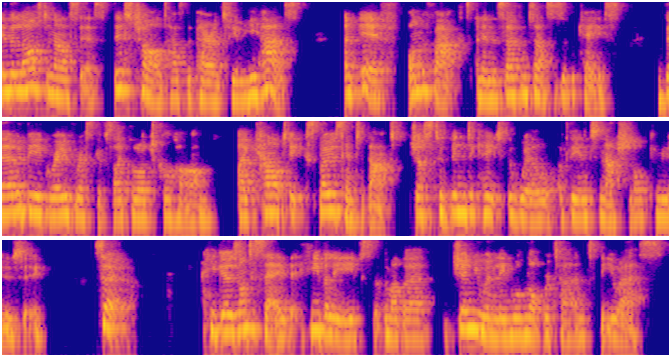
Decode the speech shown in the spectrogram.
In the last analysis, this child has the parents whom he has. And if, on the facts and in the circumstances of the case, there would be a grave risk of psychological harm, I cannot expose him to that just to vindicate the will of the international community. So he goes on to say that he believes that the mother genuinely will not return to the US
